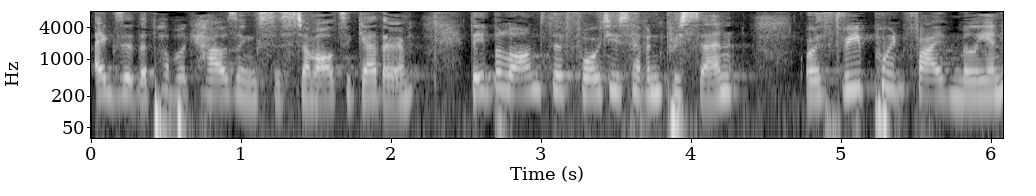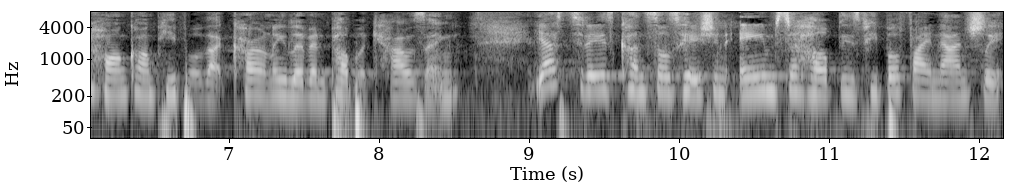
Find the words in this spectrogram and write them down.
exit the public housing system altogether. They belong to the 47% or 3.5 million Hong Kong people that currently live in public housing. Yes, today's consultation aims to help these people financially,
